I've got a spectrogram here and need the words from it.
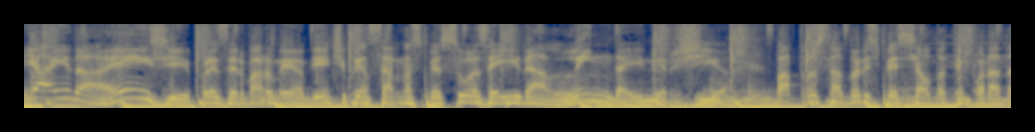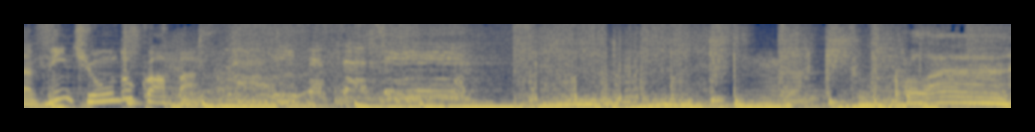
E ainda, Engie. Preservar o meio ambiente e pensar nas pessoas é ir além da energia. Patrocinador especial da temporada 21 do Copa. Olá,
